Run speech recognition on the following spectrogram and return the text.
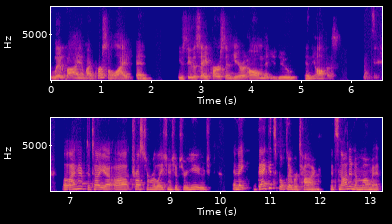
live by in my personal life. And you see the same person here at home that you do in the office. Well, I have to tell you, uh, trust and relationships are huge, and they that gets built over time. It's not in a moment.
